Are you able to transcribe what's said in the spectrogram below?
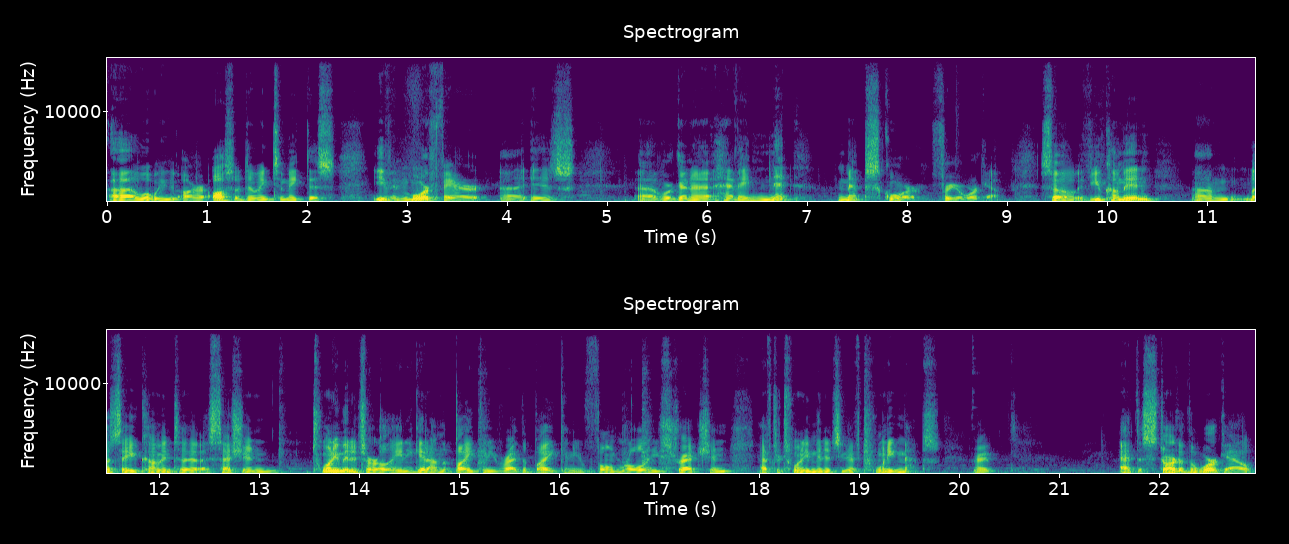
Uh, what we are also doing to make this even more fair uh, is uh, we're going to have a net MEP score for your workout. So if you come in, um, let's say you come into a session 20 minutes early and you get on the bike and you ride the bike and you foam roll and you stretch, and after 20 minutes, you have 20 MEPs, right? At the start of the workout,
